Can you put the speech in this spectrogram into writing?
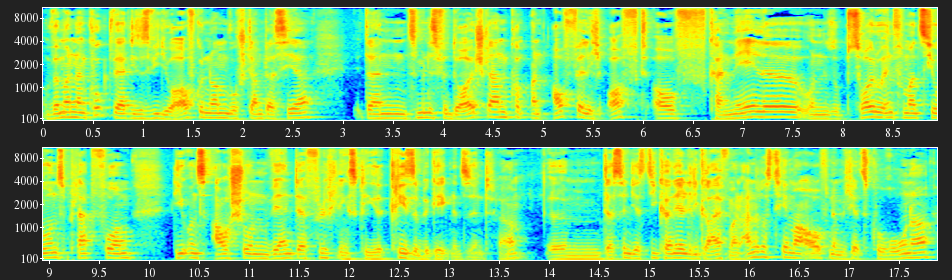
Und wenn man dann guckt, wer hat dieses Video aufgenommen, wo stammt das her, dann zumindest für Deutschland kommt man auffällig oft auf Kanäle und so Pseudo-Informationsplattformen, die uns auch schon während der Flüchtlingskrise begegnet sind. Ja? Ähm, das sind jetzt die Kanäle, die greifen ein anderes Thema auf, nämlich jetzt Corona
